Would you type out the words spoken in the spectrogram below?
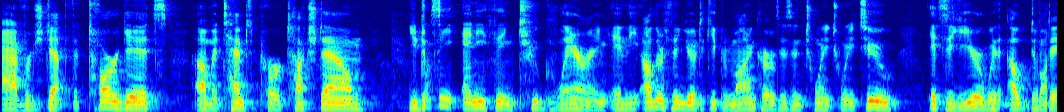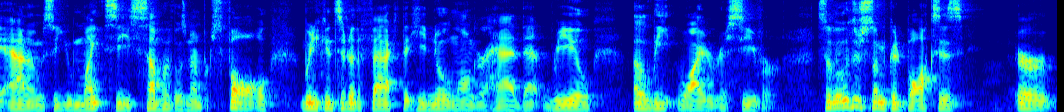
average depth of targets, um, attempts per touchdown. You don't see anything too glaring. And the other thing you have to keep in mind, Kurt, is in 2022, it's a year without Davante Adams, so you might see some of those numbers fall when you consider the fact that he no longer had that real elite wide receiver. So those are some good boxes or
